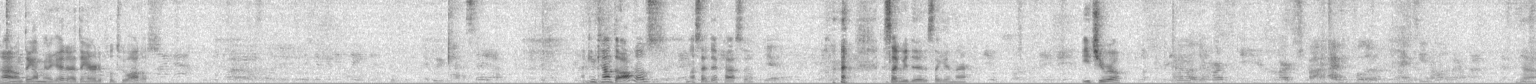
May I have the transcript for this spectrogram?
Know, I don't think I'm going to get it. I think I already pulled two autos. Maybe we passed it. I can count the autos, unless I did pass it. Yeah. it's like we did. It's like in there. Ichiro. I don't know. They're hard, hard spot. I haven't pulled a magazine all the way. Yeah.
